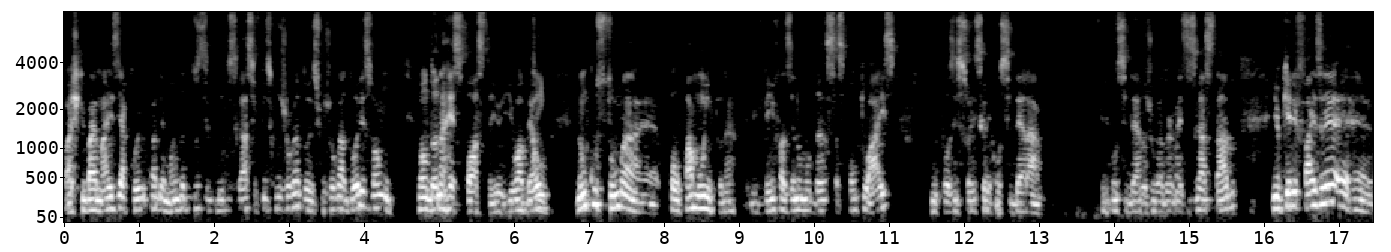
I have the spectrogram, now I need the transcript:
Eu acho que vai mais de acordo com a demanda do, do desgaste físico dos jogadores. Os jogadores vão, vão dando a resposta. E, e o Abel Sim. não costuma é, poupar muito, né? Ele vem fazendo mudanças pontuais em posições que ele considera ele considera o jogador mais desgastado. E o que ele faz é, é, é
